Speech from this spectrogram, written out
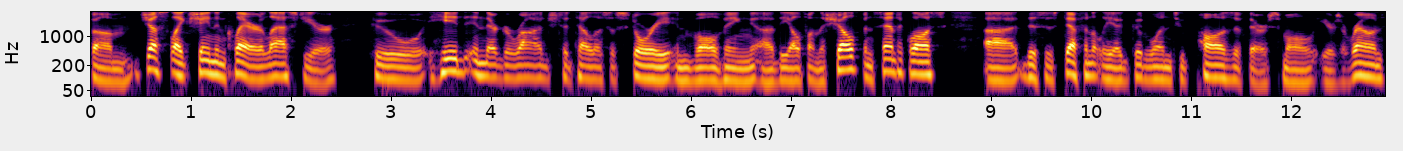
um just like Shane and Claire last year who hid in their garage to tell us a story involving uh, the elf on the shelf and Santa Claus uh, this is definitely a good one to pause if there are small ears around,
